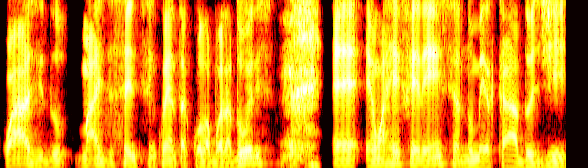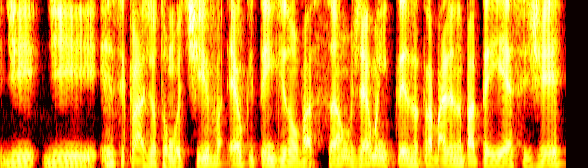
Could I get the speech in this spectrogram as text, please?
quase do, mais de 150 colaboradores. É, é uma referência no mercado de, de, de reciclagem automotiva, é o que tem de inovação, já é uma empresa trabalhando para ter ISG.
